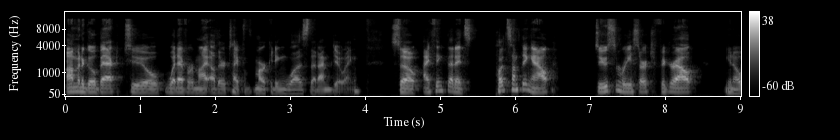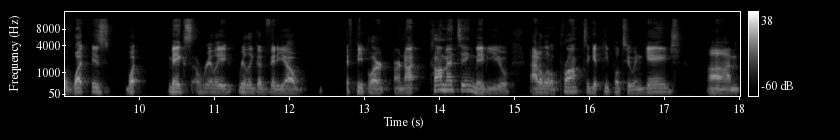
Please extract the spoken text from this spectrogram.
I'm going to go back to whatever my other type of marketing was that I'm doing. So I think that it's put something out, do some research, figure out, you know, what is what makes a really really good video if people are, are not commenting, maybe you add a little prompt to get people to engage. Um,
